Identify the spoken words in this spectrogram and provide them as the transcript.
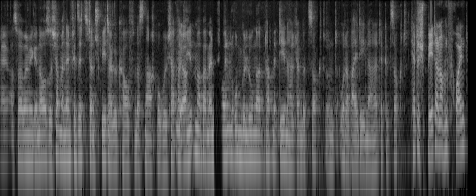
Ja, das war bei mir genauso. Ich habe meinen N64 dann später gekauft und das nachgeholt. Ich habe halt Ja. wie immer bei meinen Freunden rumgelungert und habe mit denen halt dann gezockt und oder bei denen dann halt gezockt. Ich hatte später noch einen Freund,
